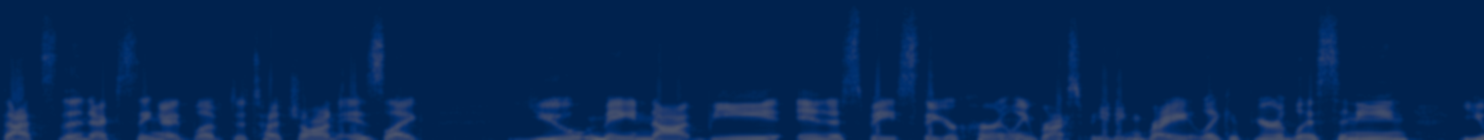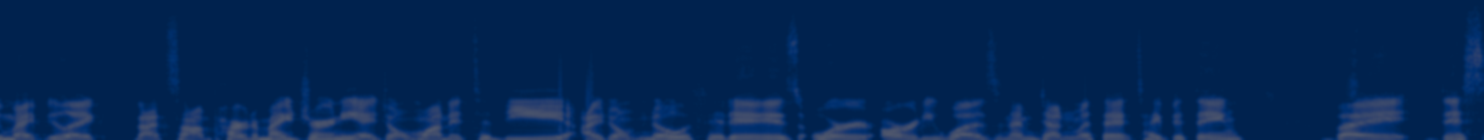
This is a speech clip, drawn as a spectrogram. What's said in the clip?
that's the next thing I'd love to touch on is like, you may not be in a space that you're currently breastfeeding, right? Like if you're listening, you might be like, that's not part of my journey. I don't want it to be. I don't know if it is or it already was and I'm done with it type of thing. But this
